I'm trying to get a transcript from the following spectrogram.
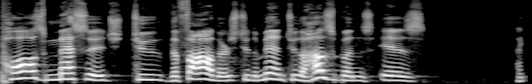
Paul's message to the fathers, to the men, to the husbands is like,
